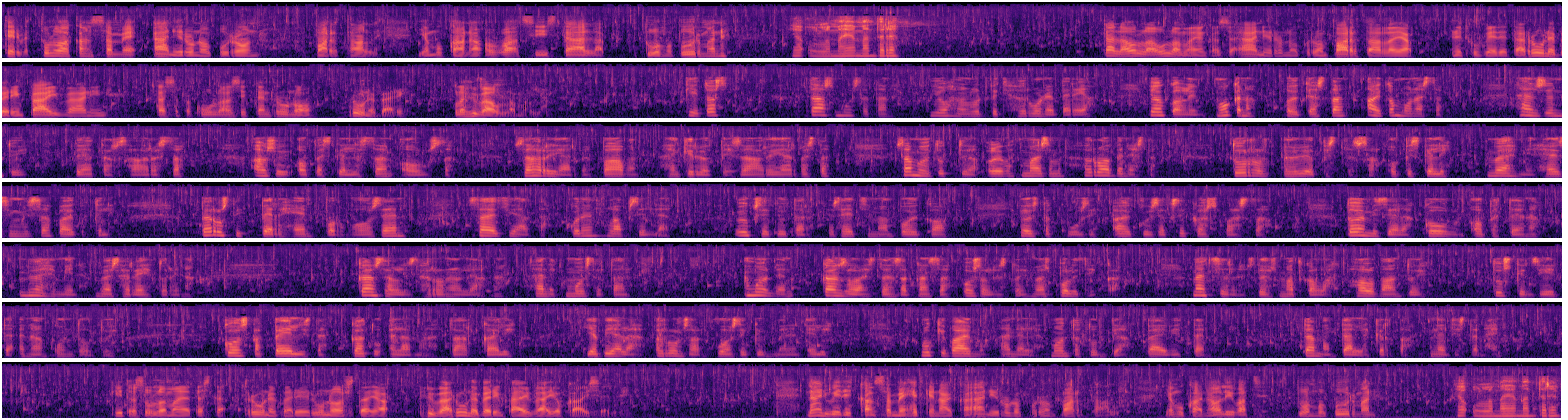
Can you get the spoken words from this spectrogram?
Tervetuloa kanssamme äänirunopuron partaalle. Ja mukana ovat siis täällä Tuomo Purman. Ja Ulla-Maija Mantere. Täällä ollaan Ulla-Maijan kanssa äänirunopuron partaalla ja nyt kun vietetään Runeberin päivää, niin tässäpä kuullaan sitten runo Runeberg. Ole hyvä Ulla-Maija. Kiitos. Taas muistetaan Johan Ludwig Runebergia, joka oli mukana oikeastaan aika monessa. Hän syntyi Pietarsaaressa, asui opiskellessaan Oulussa. Saarijärven Paavan hän kirjoitti Saarijärvestä. Samoin tuttuja olivat maisemat Ruovenestä. Turun yliopistossa opiskeli, myöhemmin Helsingissä vaikutteli. Perusti perheen Porvooseen, sai sieltä kodin lapsilleen. Yksi tytär ja seitsemän poikaa, joista kuusi aikuiseksi kasvasta. Toimi siellä koulun opettajana, myöhemmin myös rehtorina. Kansallisrunoilijana hänet muistetaan muiden kansalaistensa kanssa osallistui myös politiikkaan. Metsästysmatkalla halvaantui, tuskin siitä enää kuntoutui. Koska peilistä katuelämää tarkkaili ja vielä runsaan vuosikymmenen eli. Luki vaimo hänelle monta tuntia päivittäin. Tämän tällä kertaa netistä näin. Kiitos sulla Maja tästä Runebergin runosta ja hyvää Runebergin päivää jokaiselle. Näin vietit kanssamme hetken aikaa äänirunopuron partaalla. Ja mukana olivat Tuomo Purman ja Ulla Mantere.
